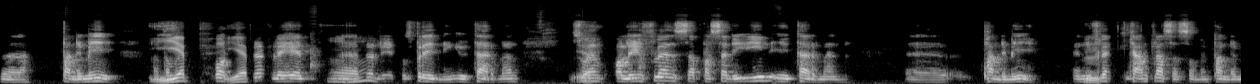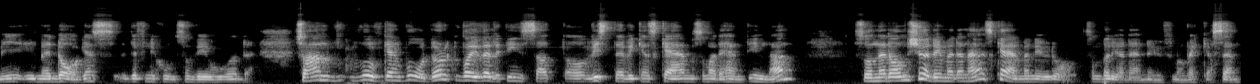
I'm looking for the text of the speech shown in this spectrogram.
eh, pandemi. Att de Japp. Japp. dödlighet, Mhm. eh, dödlighet och spridning ur termen. Så Ja. en vanlig influensa passade in i termen eh, pandemi. En Mm. influensa kan klassas som en pandemi med dagens definition som WHO hade. Så han, Wolfgang Wodark var ju väldigt insatt och visste vilken scam som hade hänt innan. Så när de körde med den här scammen nu då, som började nu för någon vecka sedan.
